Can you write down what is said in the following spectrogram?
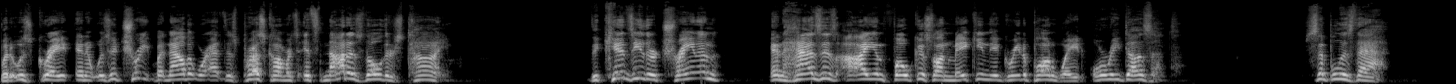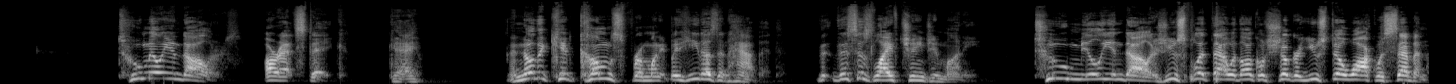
But it was great and it was a treat. But now that we're at this press conference, it's not as though there's time. The kid's either training and has his eye and focus on making the agreed upon weight or he doesn't. Simple as that. $2 million are at stake. Okay. I know the kid comes from money, but he doesn't have it. Th- this is life changing money. $2 million. You split that with Uncle Sugar, you still walk with seven.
